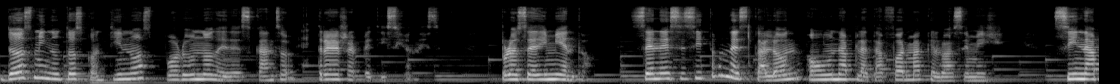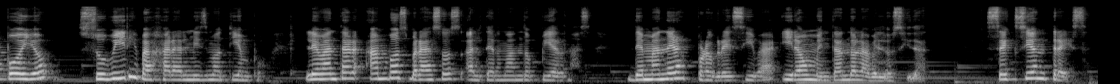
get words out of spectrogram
Dos minutos continuos por uno de descanso, tres repeticiones. Procedimiento. Se necesita un escalón o una plataforma que lo asemeje. Sin apoyo, subir y bajar al mismo tiempo. Levantar ambos brazos alternando piernas. De manera progresiva ir aumentando la velocidad. Sección 3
